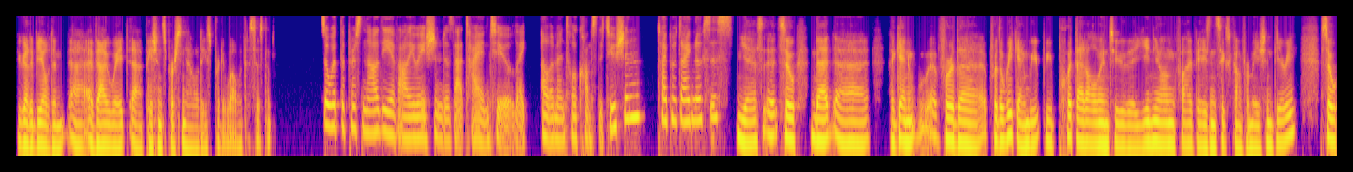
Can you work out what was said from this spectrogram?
you got to be able to uh, evaluate uh, patients' personalities pretty well with the system. So with the personality evaluation, does that tie into like elemental constitution? Type of diagnosis? Yes. Uh, so that uh, again for the for the weekend, we we put that all into the yin yang five phase and six conformation theory. So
